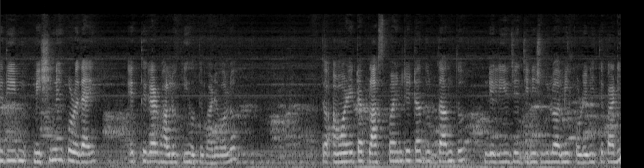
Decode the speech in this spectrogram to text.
যদি মেশিনে করে দেয়, এর থেকে আর ভালো কি হতে পারে বলো? তো আমার এটা প্লাস পয়েন্ট এটা দুর্দান্ত। ডেলি ইউজের জিনিসগুলো আমি করে নিতে পারি।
